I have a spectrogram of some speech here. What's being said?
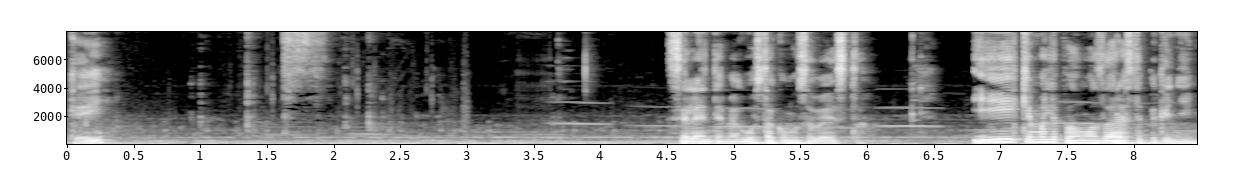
Ok. Excelente, me gusta cómo se ve esto. ¿Y qué más le podemos dar a este pequeñín?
